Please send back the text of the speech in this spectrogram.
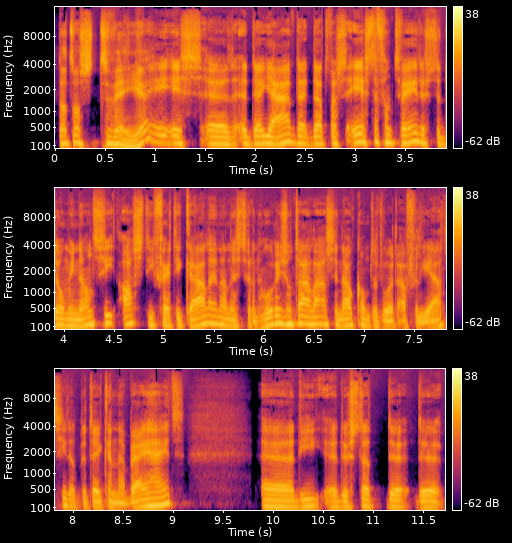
Dat was twee, hè? Twee is, eh, de, de- ja, de- dat was de eerste van twee. Dus de dominantie, as, die verticale. En dan is er een horizontale as. En nu komt het woord affiliatie. Dat betekent nabijheid. Eh, die, eh, dus dat de, de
